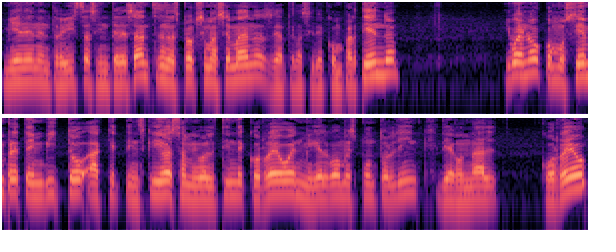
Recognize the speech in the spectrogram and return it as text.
Vienen entrevistas interesantes en las próximas semanas, ya te las iré compartiendo. Y bueno, como siempre te invito a que te inscribas a mi boletín de correo en miguelgomez.link diagonal correo.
